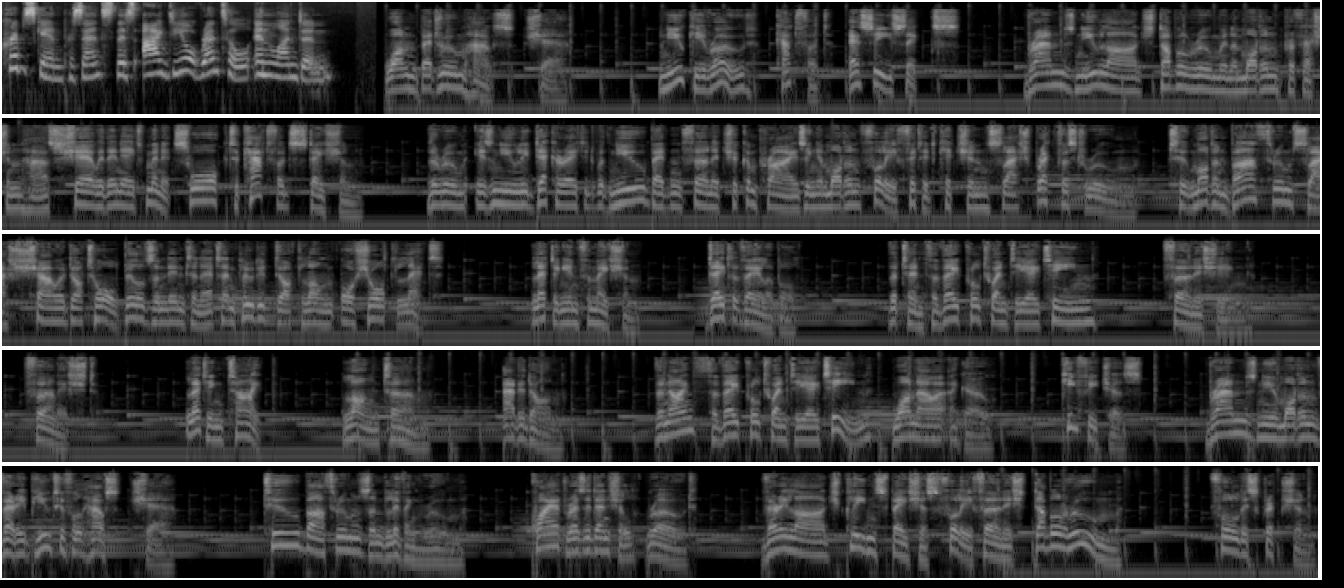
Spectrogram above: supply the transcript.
Cribscan presents this ideal rental in London. One bedroom house share. Newquay Road, Catford, SE6. Brand new large double room in a modern profession house share within 8 minutes walk to Catford station. The room is newly decorated with new bed and furniture comprising a modern fully fitted kitchen slash breakfast room, two modern bathroom slash shower. All bills and internet included. Long or short let. Letting information. Date available. The 10th of April 2018. Furnishing. Furnished. Letting type. Long term. Added on. The 9th of April 2018, one hour ago. Key features. Brand new modern very beautiful house share. Two bathrooms and living room. Quiet residential road. Very large clean spacious fully furnished double room. Full description.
